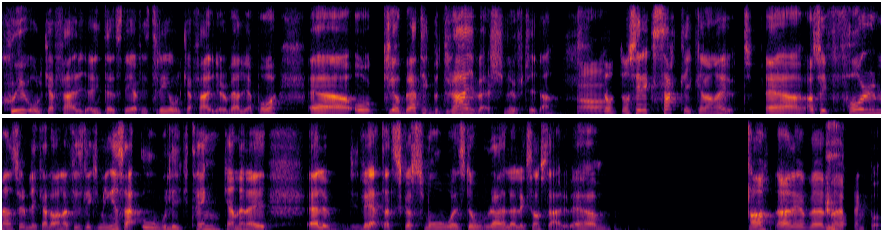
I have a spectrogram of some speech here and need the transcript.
sju olika färger, inte ens det, det finns tre olika färger att välja på. Eh, och klubbor, jag tänker på drivers nu för tiden. Ja. De, de ser exakt likadana ut. Eh, alltså i formen så är de likadana. Det finns liksom ingen så här oliktänkande. Nej. Eller du vet att det ska vara små eller stora eller liksom så där. Eh, ja, det är vad jag har tänkt på.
